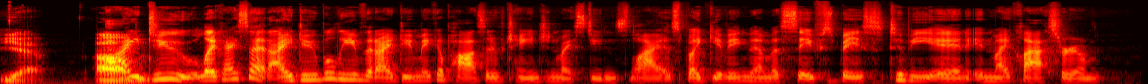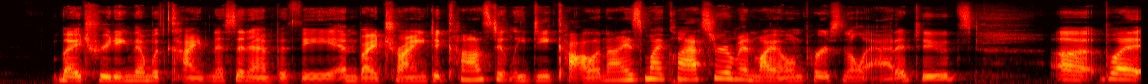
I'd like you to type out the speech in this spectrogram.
Yeah. I Um, do. Like I said, I do believe that I do make a positive change in my students' lives by giving them a safe space to be in in my classroom, by treating them with kindness and empathy, and by trying to constantly decolonize my classroom and my own personal attitudes. Uh, but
